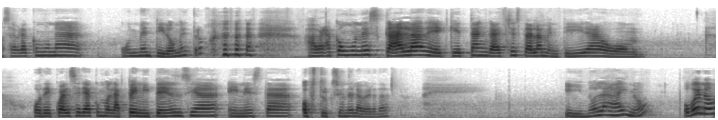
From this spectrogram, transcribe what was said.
o sea, habrá como una, un mentirómetro. habrá como una escala de qué tan gacha está la mentira o o de cuál sería como la penitencia en esta obstrucción de la verdad. Y no la hay, ¿no? O bueno,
